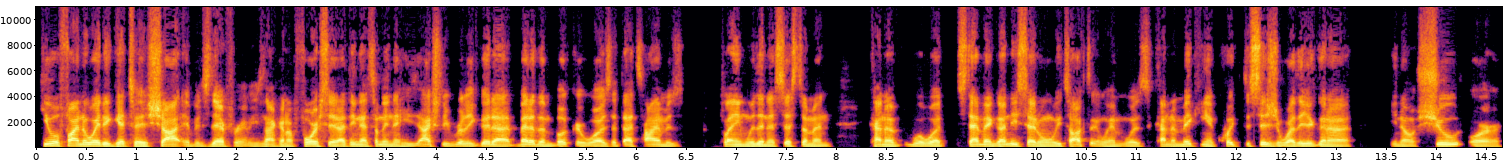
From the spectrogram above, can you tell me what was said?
he will find a way to get to his shot if it's there for him. He's not going to force it. I think that's something that he's actually really good at, better than Booker was at that time. Is playing within a system and kind of well, what Stan Van Gundy said when we talked to him was kind of making a quick decision whether you're gonna, you know, shoot or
